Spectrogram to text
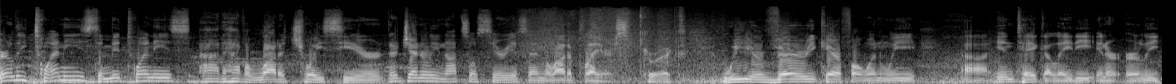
early 20s to mid 20s, uh, they have a lot of choice here. They're generally not so serious and a lot of players. Correct. We are very careful when we uh, intake a lady in her early,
